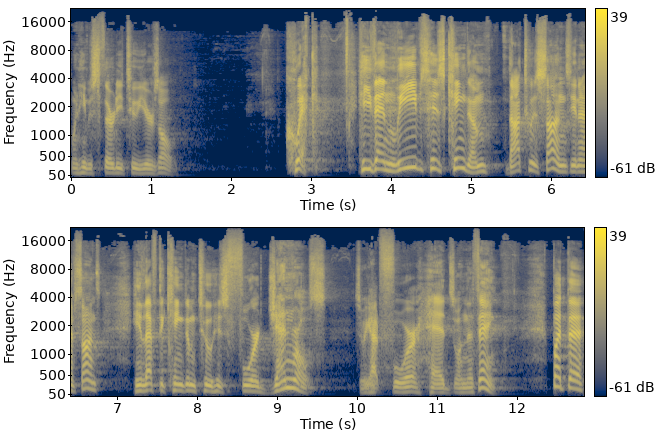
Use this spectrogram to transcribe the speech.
when he was 32 years old. Quick. He then leaves his kingdom, not to his sons, he didn't have sons, he left the kingdom to his four generals. So we got four heads on the thing. But the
